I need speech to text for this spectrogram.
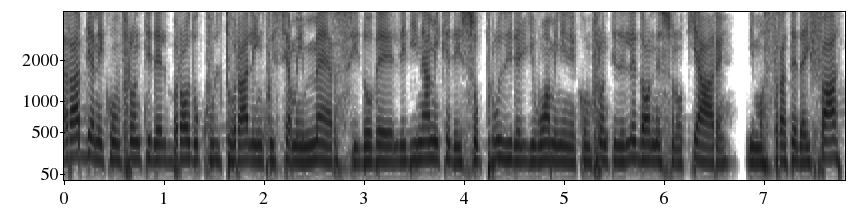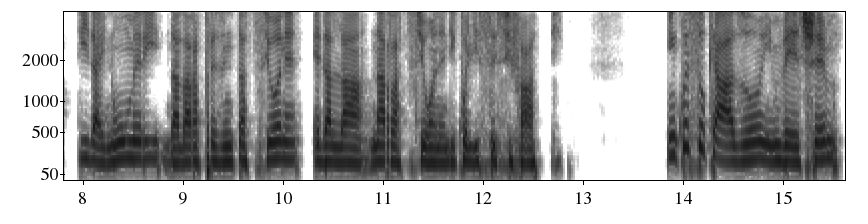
Rabbia nei confronti del brodo culturale in cui siamo immersi, dove le dinamiche dei soprusi degli uomini nei confronti delle donne sono chiare, dimostrate dai fatti, dai numeri, dalla rappresentazione e dalla narrazione di quegli stessi fatti. In questo caso, invece,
